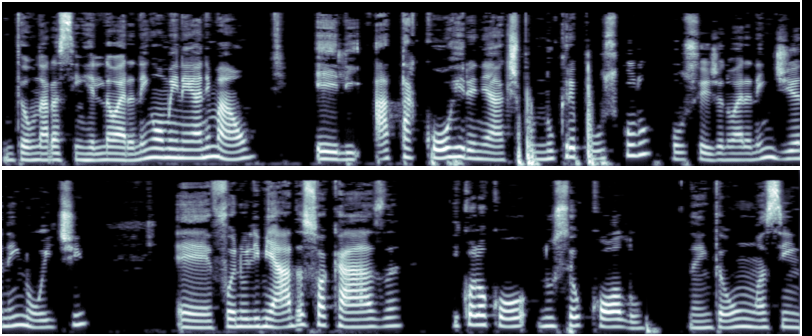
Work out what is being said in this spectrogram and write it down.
Então, Narasimha, ele não era nem homem nem animal. Ele atacou Hiranyakshipu no crepúsculo, ou seja, não era nem dia nem noite. É, foi no limiar da sua casa e colocou no seu colo. Né? Então, assim,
